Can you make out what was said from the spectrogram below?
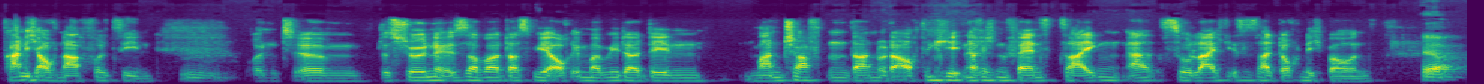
kann ich auch nachvollziehen. Mhm. Und ähm, das Schöne ist aber, dass wir auch immer wieder den Mannschaften dann oder auch den gegnerischen Fans zeigen, ja, so leicht ist es halt doch nicht bei uns. Ja.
